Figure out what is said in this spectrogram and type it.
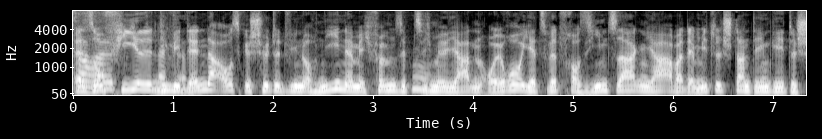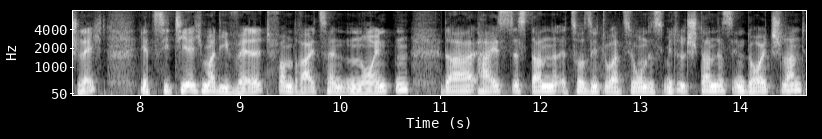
äh, so viel Dividende ausgeschüttet wie noch nie, nämlich 75 Milliarden Euro. Jetzt wird Frau Siems sagen, ja, aber der Mittelstand, dem geht es schlecht. Jetzt zitiere ich mal die Welt vom 13.09. Da heißt es dann zur Situation des Mittelstandes in Deutschland,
